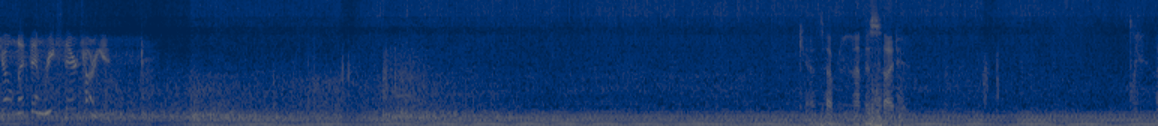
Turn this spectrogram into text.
Don't let them reach their target. Okay, what's happening on this side? I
